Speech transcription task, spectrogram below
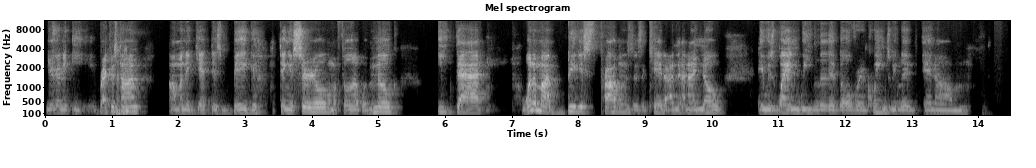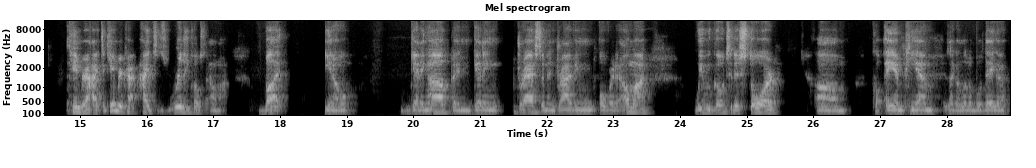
you're to eat breakfast Mhm. time i'm going to get this big thing of cereal. I'm going to fill it up with milk eat that. One of my biggest problems as a kid and, and i know it was when we lived over in queens we lived in um cambria heights. And cambria heights is really close to elmont but you know getting up and getting dressed and then driving over to elmont we would go to this store um called ampm it's like a little bodega.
